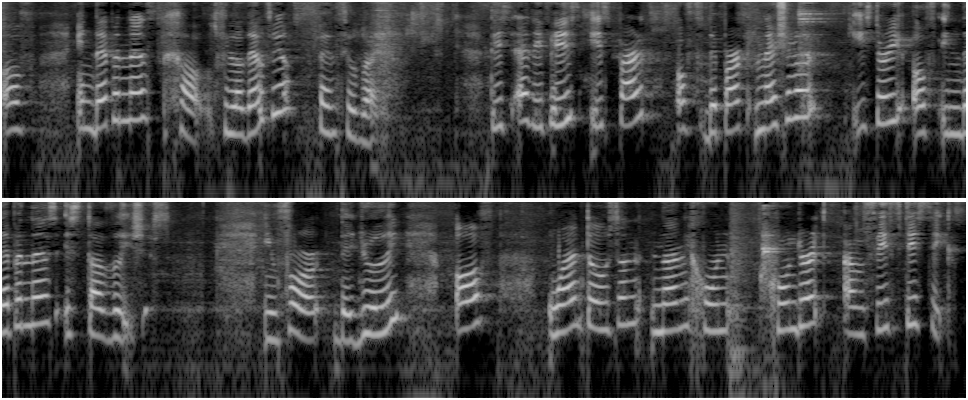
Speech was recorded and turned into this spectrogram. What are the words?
of Independence Hall, Philadelphia, Pennsylvania. This edifice is part of the Park National History of Independence established in 4 the July of 1956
